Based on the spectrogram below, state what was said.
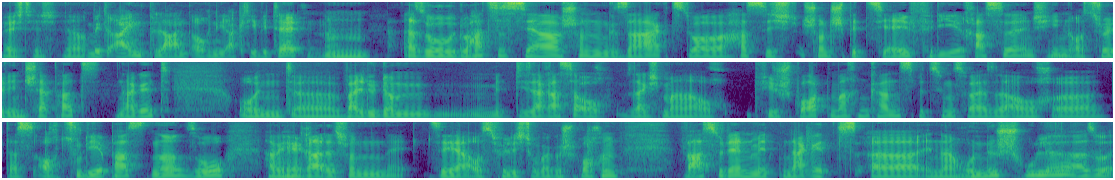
Richtig, ja. mit einplant, auch in die Aktivitäten. Ne? Mhm. Also du hast es ja schon gesagt, du hast dich schon speziell für die Rasse entschieden, mhm. Australian Shepherd Nugget. Und äh, weil du dann mit dieser Rasse auch, sag ich mal, auch viel Sport machen kannst, beziehungsweise auch äh, das auch zu dir passt, ne? So haben wir ja gerade schon sehr ausführlich drüber gesprochen. Warst du denn mit Nugget äh, in einer Hundeschule? Also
